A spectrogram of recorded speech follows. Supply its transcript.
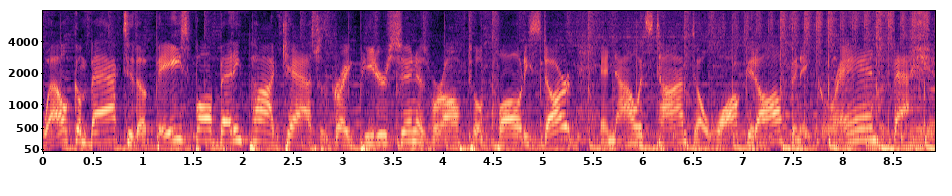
Welcome back to the Baseball Betting Podcast with Greg Peterson as we're off to a quality start, and now it's time to walk it off in a grand fashion.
